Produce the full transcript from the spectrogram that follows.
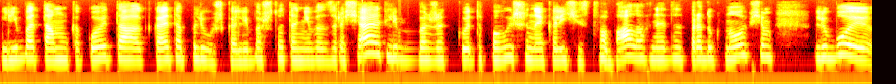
либо там какой-то, какая-то плюшка, либо что-то не возвращают, либо же какое-то повышенное количество баллов на этот продукт. Ну, в общем, любой,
